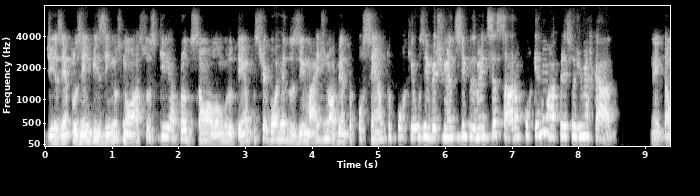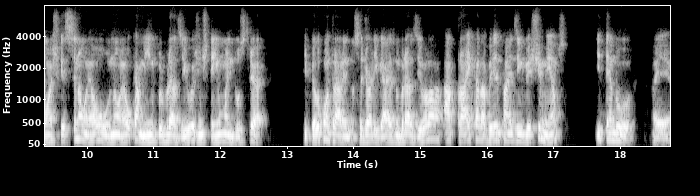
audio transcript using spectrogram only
de exemplos em vizinhos nossos que a produção ao longo do tempo chegou a reduzir mais de 90% porque os investimentos simplesmente cessaram porque não há preços de mercado. Então, acho que esse não é o, não é o caminho para o Brasil. A gente tem uma indústria e, pelo contrário, a indústria de óleo e gás no Brasil ela atrai cada vez mais investimentos e tendo é,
